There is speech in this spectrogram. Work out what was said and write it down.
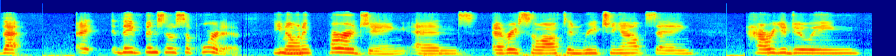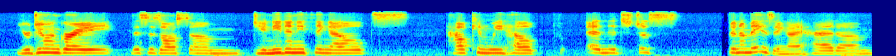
that I, they've been so supportive, you know, and encouraging, and every so often reaching out saying, How are you doing? You're doing great. This is awesome. Do you need anything else? How can we help? And it's just been amazing. I had um,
